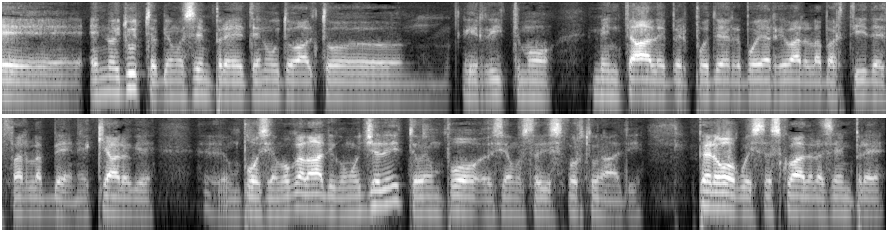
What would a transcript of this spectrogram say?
e, e, noi tutti abbiamo sempre tenuto alto il ritmo mentale per poter poi arrivare alla partita e farla bene. È chiaro che eh, un po' siamo calati come ho già detto e un po' siamo stati sfortunati, però questa squadra sempre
